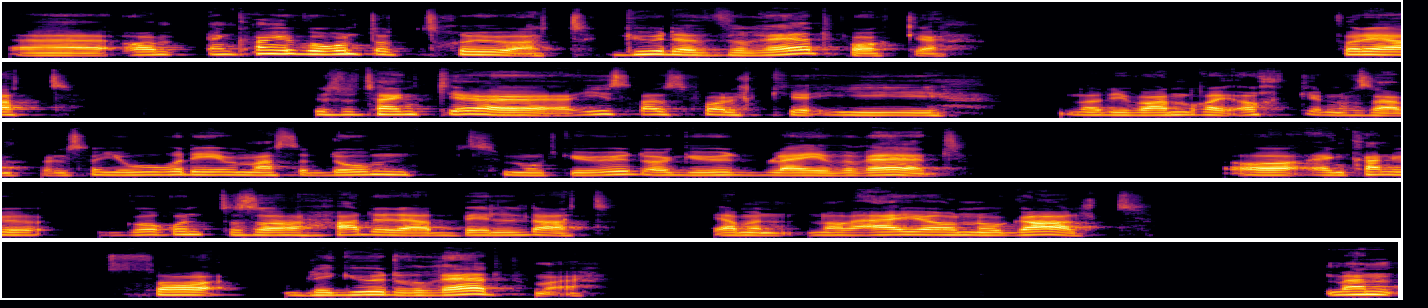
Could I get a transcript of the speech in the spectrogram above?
Uh, og En kan jo gå rundt og tro at Gud er vred på oss fordi at hvis du tenker israelsfolket når de vandra i ørkenen, f.eks., så gjorde de masse dumt mot Gud, og Gud ble vred. Og en kan jo gå rundt og ha det der bildet at ja, men når jeg gjør noe galt, så blir Gud vred på meg. Men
